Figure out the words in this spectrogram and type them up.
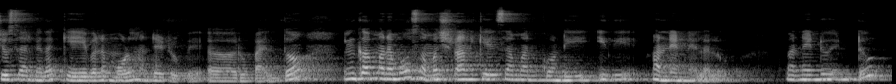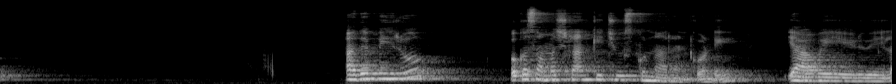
చూసారు కదా కేవలం మూడు హండ్రెడ్ రూపాయ రూపాయలతో. ఇంకా మనము సంవత్సరానికి వేసామనుకోండి ఇది పన్నెండు నెలలు. పన్నెండు ఇంటూ అదే మీరు ఒక సంవత్సరానికి చూసుకున్నారనుకోండి యాభై ఏడు వేల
